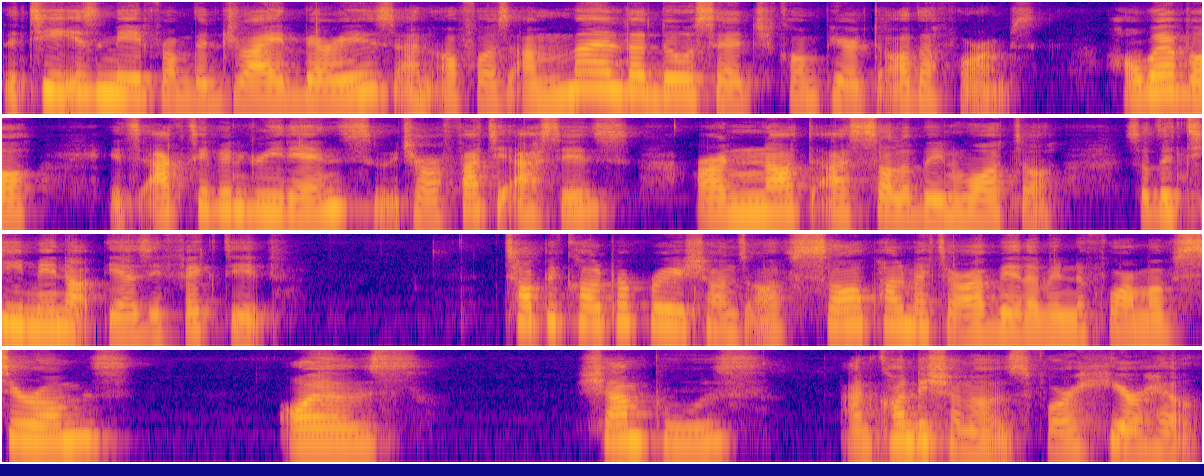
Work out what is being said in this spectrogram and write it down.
The tea is made from the dried berries and offers a milder dosage compared to other forms. However, its active ingredients, which are fatty acids, are not as soluble in water, so the tea may not be as effective. Topical preparations of saw palmetto are available in the form of serums, oils, shampoos, and conditioners for hair health.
